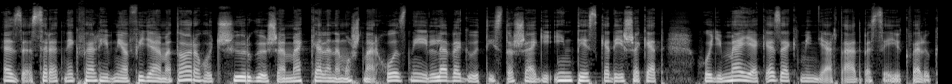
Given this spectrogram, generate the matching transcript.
Ezzel szeretnék felhívni a figyelmet arra, hogy sürgősen meg kellene most már hozni levegőtisztasági intézkedéseket, hogy melyek ezek, mindjárt átbeszéljük velük.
